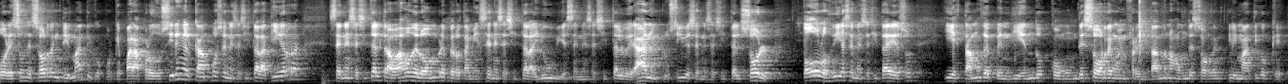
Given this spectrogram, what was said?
por esos desorden climáticos, porque para producir en el campo se necesita la tierra, se necesita el trabajo del hombre, pero también se necesita la lluvia, se necesita el verano, inclusive se necesita el sol, todos los días se necesita eso y estamos dependiendo con un desorden o enfrentándonos a un desorden climático que,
